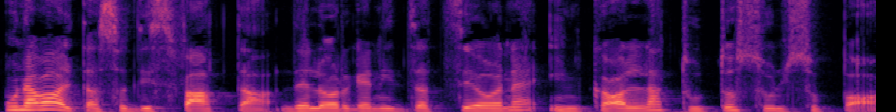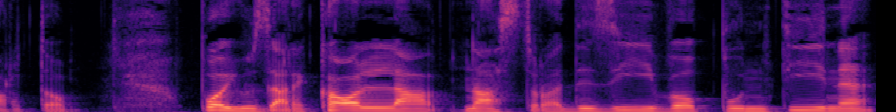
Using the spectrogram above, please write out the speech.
Una volta soddisfatta dell'organizzazione, incolla tutto sul supporto. Puoi usare colla, nastro adesivo, puntine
